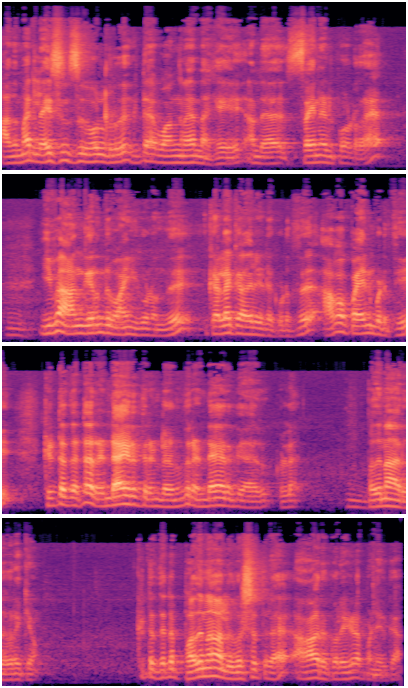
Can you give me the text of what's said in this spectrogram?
அந்த மாதிரி லைசன்ஸ் ஹோல்டர்கிட்ட வாங்கின நகை அந்த சைனைடு போடுற இவன் அங்கேருந்து வாங்கி கொண்டு வந்து கள்ளக்காதலியிட கொடுத்து அவன் பயன்படுத்தி கிட்டத்தட்ட ரெண்டாயிரத்தி ரெண்டுலேருந்து ரெண்டாயிரத்தி ஆறுக்குள்ள பதினாறு வரைக்கும். கிட்டத்தட்ட பதினாலு வருஷத்தில் ஆறு கொலைகளை பண்ணியிருக்கா.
